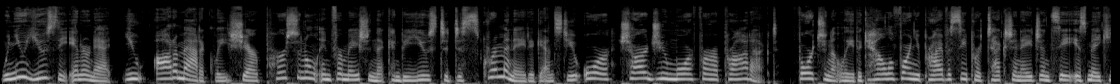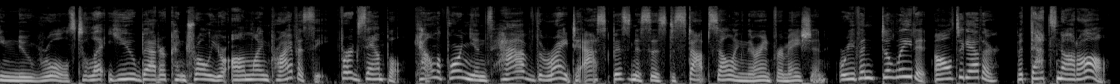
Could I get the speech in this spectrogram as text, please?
When you use the internet, you automatically share personal information that can be used to discriminate against you or charge you more for a product. Fortunately, the California Privacy Protection Agency is making new rules to let you better control your online privacy. For example, Californians have the right to ask businesses to stop selling their information or even delete it altogether. But that's not all.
